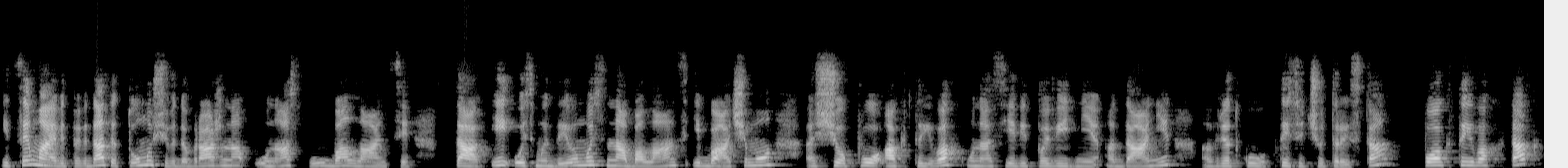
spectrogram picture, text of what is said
І це має відповідати тому, що відображено у нас у балансі. Так, і ось ми дивимося на баланс і бачимо, що по активах у нас є відповідні дані в рядку 1300 по активах, так?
